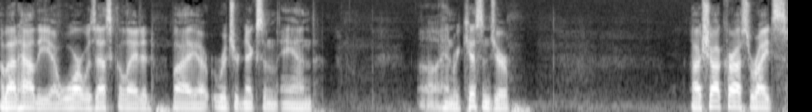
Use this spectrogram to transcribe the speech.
about how the uh, war was escalated by Richard Nixon and Henry Kissinger. Uh, Shawcross writes,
